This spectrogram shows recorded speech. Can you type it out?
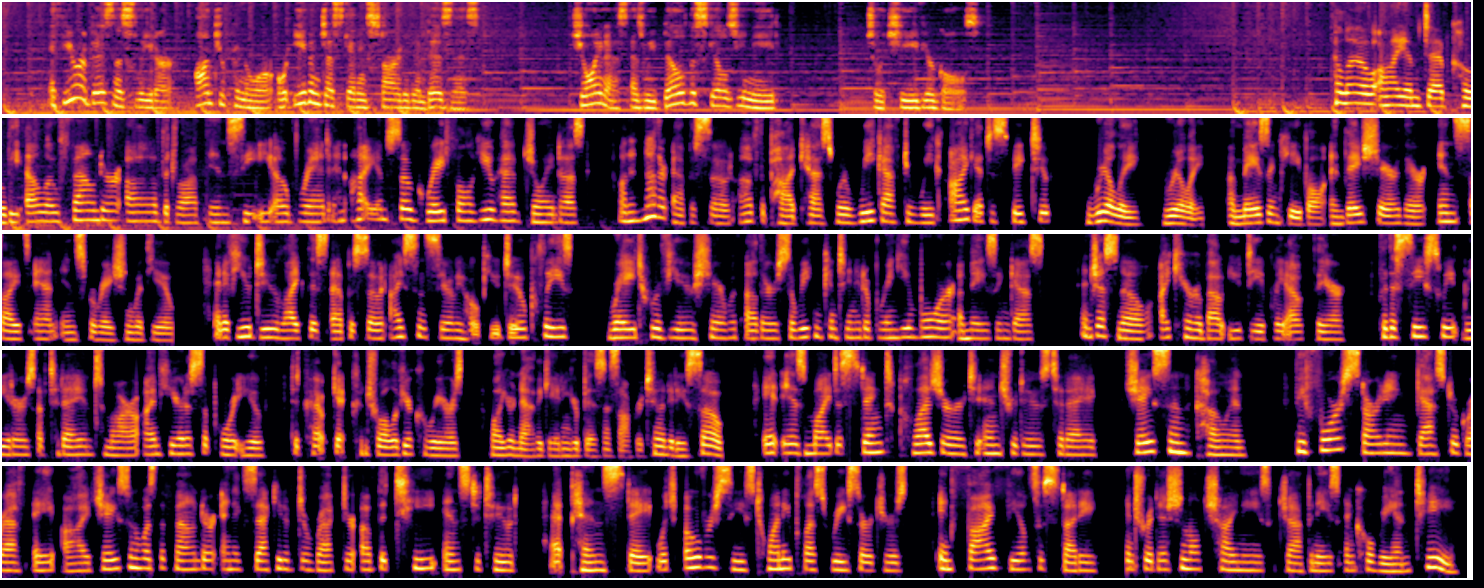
If you're a business leader, entrepreneur, or even just getting started in business, join us as we build the skills you need to achieve your goals. Hello, I am Deb Coviello, founder of the Drop In CEO brand, and I am so grateful you have joined us on another episode of the podcast where week after week I get to speak to really, really amazing people and they share their insights and inspiration with you. And if you do like this episode, I sincerely hope you do. Please rate, review, share with others so we can continue to bring you more amazing guests. And just know I care about you deeply out there. For the C suite leaders of today and tomorrow, I'm here to support you to get control of your careers while you're navigating your business opportunities. So it is my distinct pleasure to introduce today Jason Cohen, before starting Gastrograph AI, Jason was the founder and executive director of the Tea Institute at Penn State, which oversees 20 plus researchers in five fields of study in traditional Chinese, Japanese, and Korean tea.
